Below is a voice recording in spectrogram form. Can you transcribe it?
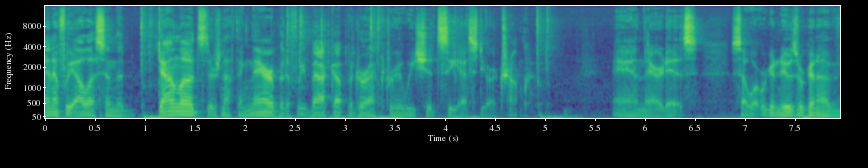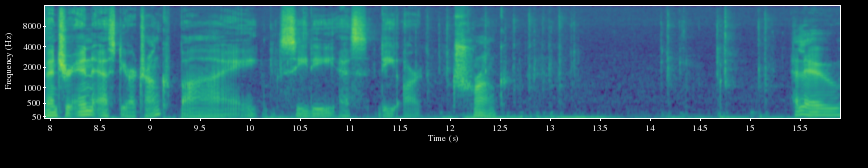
And if we ls in the downloads, there's nothing there, but if we back up a directory, we should see SDR trunk. And there it is. So what we're going to do is we're going to venture in SDR trunk by cd SDR trunk. Hello.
